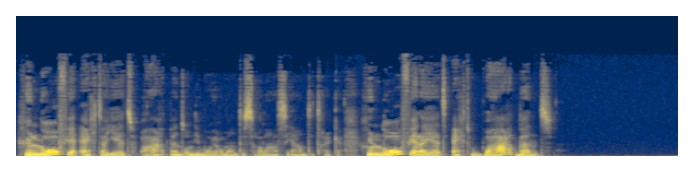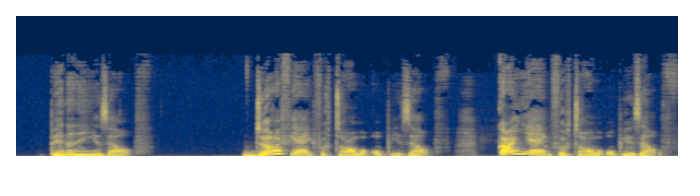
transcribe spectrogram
Geloof je echt dat jij het waard bent om die mooie romantische relatie aan te trekken? Geloof je dat jij het echt waard bent? Binnen in jezelf. Durf jij vertrouwen op jezelf? Kan jij vertrouwen op jezelf?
